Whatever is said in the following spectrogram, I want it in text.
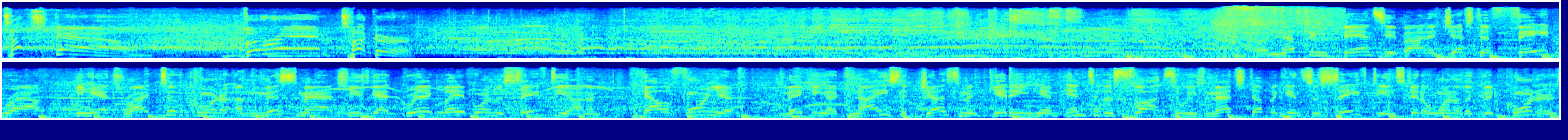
Touchdown! Nothing fancy about it, just a fade route. He heads right to the corner, a mismatch. He's got Greg Laybourn, the safety on him. California making a nice adjustment, getting him into the slot so he's matched up against the safety instead of one of the good corners.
